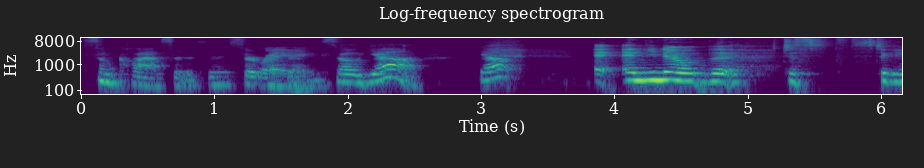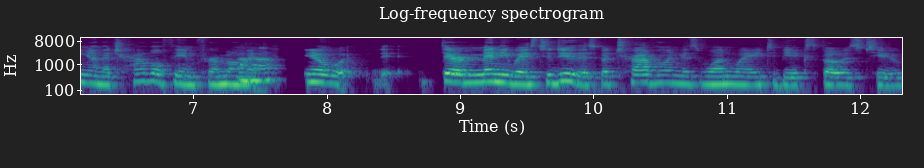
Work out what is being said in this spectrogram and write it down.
some classes in certain right. things. So yeah yeah and, and you know the just sticking on the travel theme for a moment uh-huh. you know there are many ways to do this but traveling is one way to be exposed to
